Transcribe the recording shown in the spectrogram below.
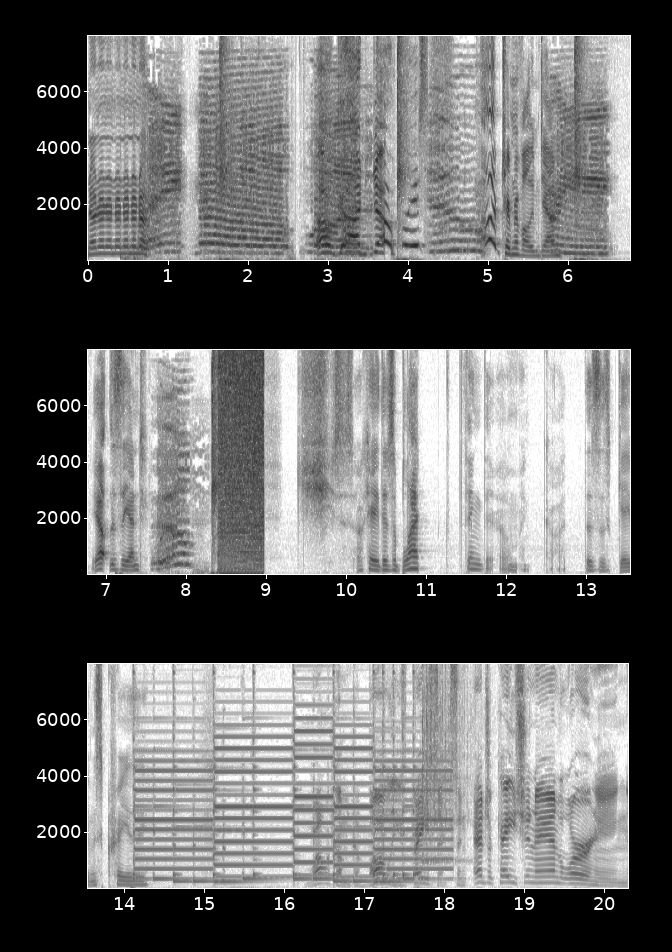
No, no, no, no, no, no, no. Ready? Go! Oh god, no, please. Two, Oh, turn my volume down. three, Yep, this is the end. two. Jesus. Okay, there's a black thing there. Oh my god. This is game is crazy. Welcome to Baldi's Basics in Education and Learning.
